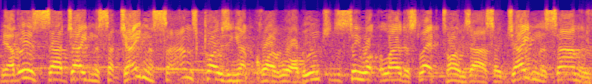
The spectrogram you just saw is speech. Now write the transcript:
Now there's uh, Jaden Hassan. Jaden Hassan's closing up quite well. I'll be interested to see what the latest lap times are. So Jaden Hassan is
